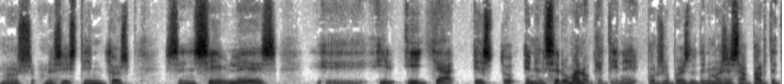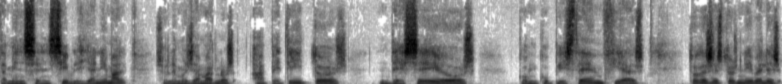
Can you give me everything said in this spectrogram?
unos, instintos sensibles, eh, y, ya esto en el ser humano, que tiene, por supuesto, tenemos esa parte también sensible y animal, solemos llamarlos apetitos, deseos, concupiscencias, todos estos niveles,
